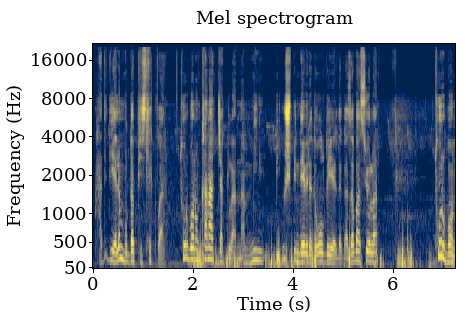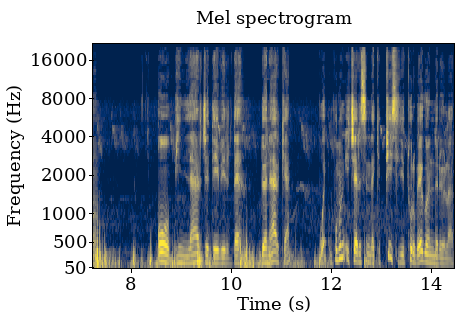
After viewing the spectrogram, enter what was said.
Hadi diyelim burada pislik var. Turbonun kanatçaklarına mil, 3000 devirede olduğu yerde gaza basıyorlar. Turbonun o binlerce devirde dönerken bu, bunun içerisindeki pisliği turboya gönderiyorlar.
